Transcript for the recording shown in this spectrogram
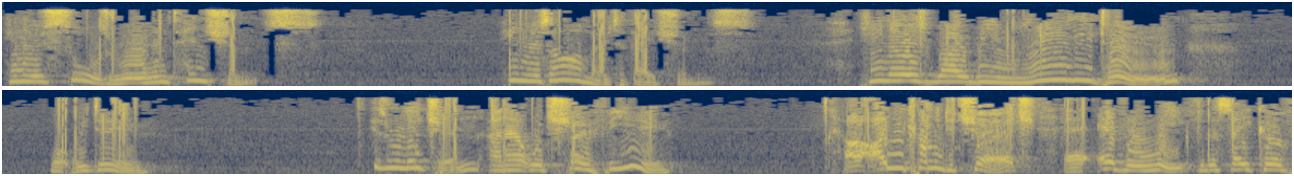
He knows Saul's real intentions. He knows our motivations. He knows why we really do what we do. Is religion an outward show for you? are you coming to church uh, every week for the sake of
